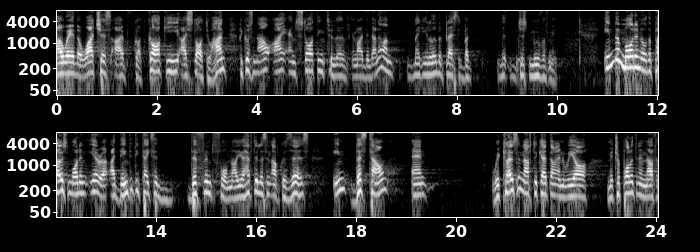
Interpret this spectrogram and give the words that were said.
I wear the watches, I've got khaki, I start to hunt because now I am starting to live in my identity. I know I'm making it a little bit plastic, but just move with me. In the modern or the postmodern era, identity takes a different form. Now you have to listen up because this, in this town, and we're close enough to Cape Town and we are metropolitan enough,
